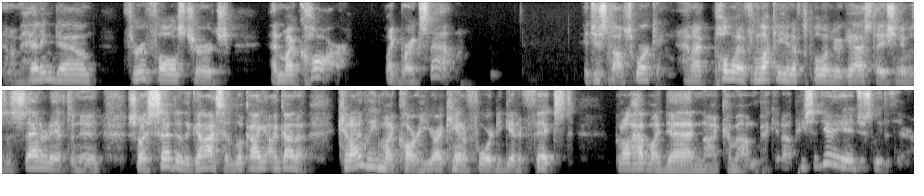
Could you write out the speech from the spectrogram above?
and I'm heading down through Falls Church and my car like breaks down. It just stops working. And I pull in, lucky enough to pull into a gas station. It was a Saturday afternoon. So I said to the guy, I said, look, I, I gotta, can I leave my car here? I can't afford to get it fixed, but I'll have my dad and I come out and pick it up. He said, yeah, yeah, just leave it there.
